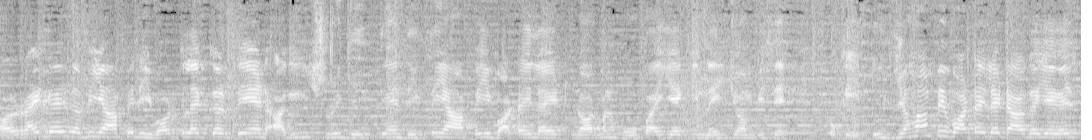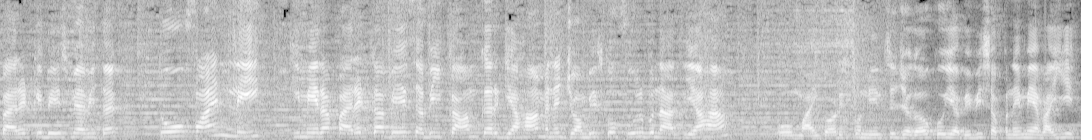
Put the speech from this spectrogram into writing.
all right guys अभी यहाँ पे रिवॉर्ड कलेक्ट करते हैं एंड आगे की स्टोरी देखते हैं। देखते हैं यहाँ पे ये वाटर लाइट नॉर्मल हो पाई है कि नहीं जॉम्बी से। ओके तो यहाँ पे वाटर लाइट आ गई है गाइज़ पैरेट के बेस में अभी तक। तो फाइनली कि मेरा पैरेट का बेस अभी काम कर गया। हाँ मैंने जॉम्बिस को फुल बना दिया हाँ। ओ माई गॉड इसको नींद से जगाओ, कोई अभी भी सपने में है भाई ये।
